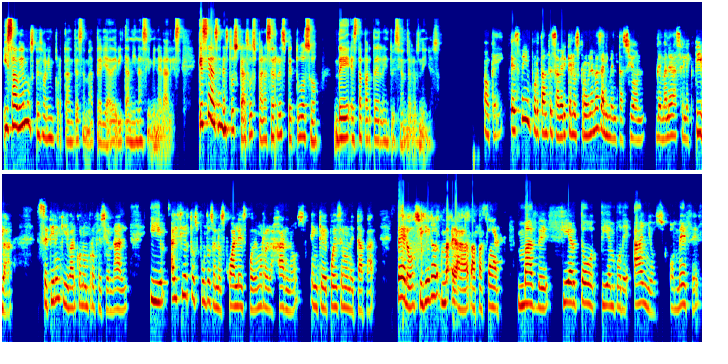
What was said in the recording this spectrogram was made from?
Y sabemos que son importantes en materia de vitaminas y minerales. ¿Qué se hace en estos casos para ser respetuoso de esta parte de la intuición de los niños? Ok, es muy importante saber que los problemas de alimentación de manera selectiva se tienen que llevar con un profesional y hay ciertos puntos en los cuales podemos relajarnos, en que puede ser una etapa, pero si llega a, pasar más de cierto tiempo de años o meses,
